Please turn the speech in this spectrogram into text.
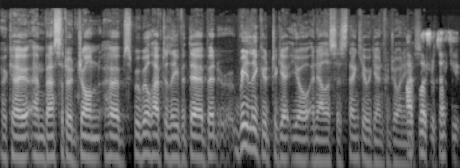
Okay, Ambassador John Herbst, we will have to leave it there, but really good to get your analysis. Thank you again for joining My us. My pleasure. Thank you.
